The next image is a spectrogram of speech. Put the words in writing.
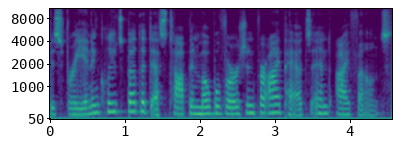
is free and includes both a desktop and mobile version for iPads and iPhones.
